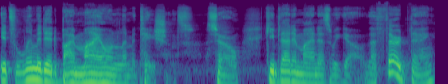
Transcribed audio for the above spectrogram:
it's limited by my own limitations. So keep that in mind as we go. The third thing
